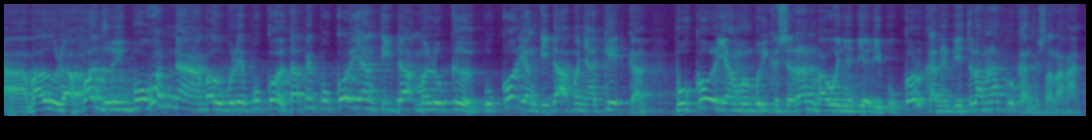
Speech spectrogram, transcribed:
Ha, barulah fadribuhunna baru boleh pukul. Tapi pukul yang tidak meluka. Pukul yang tidak menyakitkan pukul yang memberi kesedaran bahawanya dia dipukul kerana dia telah melakukan kesalahan.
